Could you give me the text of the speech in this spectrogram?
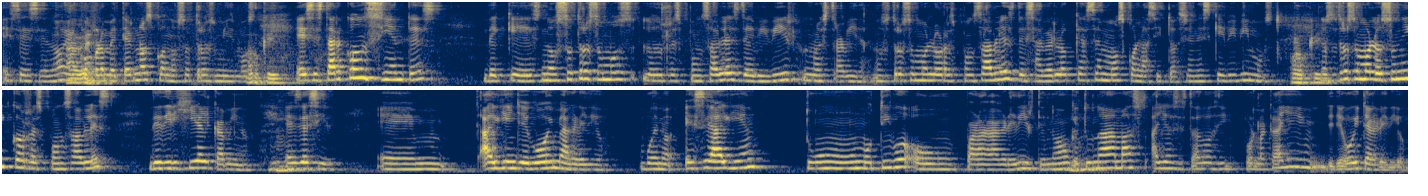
Es ese, ¿no? A El ver. comprometernos con nosotros mismos. Ok. Es estar conscientes de que nosotros somos los responsables de vivir nuestra vida. Nosotros somos los responsables de saber lo que hacemos con las situaciones que vivimos. Nosotros somos los únicos responsables de dirigir el camino. Es decir, em, alguien llegó y me agredió. Bueno, ese alguien tuvo un motivo o para agredirte, ¿no? Aunque tú nada más hayas estado así por la calle y llegó y te agredió.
